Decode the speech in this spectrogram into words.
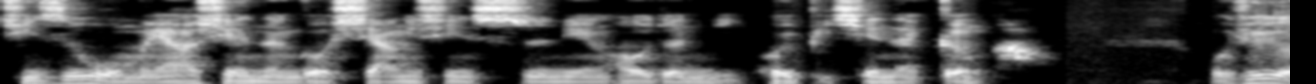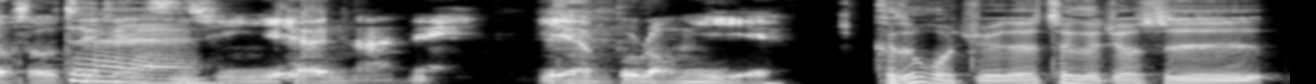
其实我们要先能够相信十年后的你会比现在更好。我觉得有时候这件事情也很难诶，也很不容易诶。可是我觉得这个就是。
